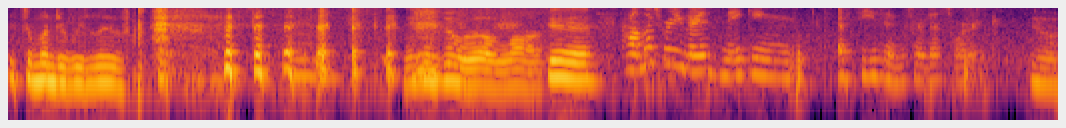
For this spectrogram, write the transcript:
It's a wonder we lived. you can do without a lot. Yeah. How much were you guys making a season for this work? Oh,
